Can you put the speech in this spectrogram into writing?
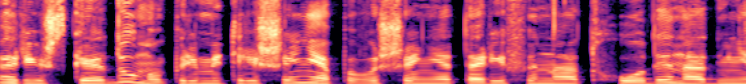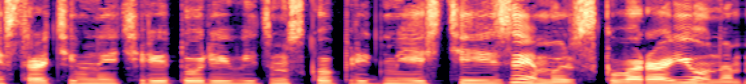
Рижская дума примет решение о повышении тарифа на отходы на административной территории Видземского предместья и Земельского района.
